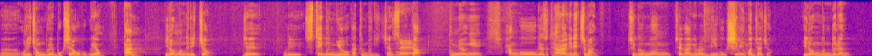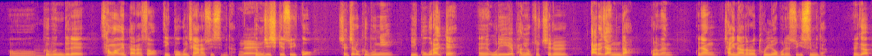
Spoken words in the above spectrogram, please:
어, 우리 정부의 몫이라고 보고요. 단 이런 분들 있죠. 이제 우리 스티븐 유 같은 분 있지 않습니까? 네. 분명히 한국에서 태어나긴 했지만 지금은 제가 알기로는 미국 시민권자죠. 이런 분들은 어, 그분들의 상황에 따라서 입국을 제한할 수 있습니다. 네. 금지시킬 수 있고 실제로 그분이 입국을 할 때 우리의 방역 조치를 따르지 않는다. 그러면 그냥 자기 나라로 돌려보낼 수 있습니다. 그러니까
